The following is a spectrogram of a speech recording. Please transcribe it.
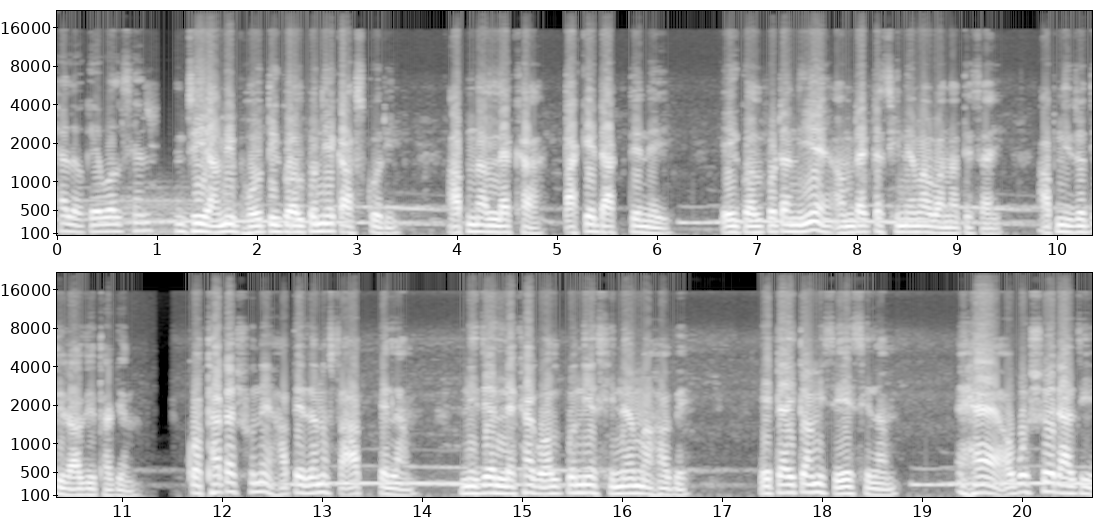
হ্যালো কে বলছেন? জি আমি ভৌতিক গল্প নিয়ে কাজ করি। আপনার লেখা তাকে ডাকতে নেই। এই গল্পটা নিয়ে আমরা একটা সিনেমা বানাতে চাই। আপনি যদি রাজি থাকেন। কথাটা শুনে হাতে যেন চাঁদ পেলাম। নিজের লেখা গল্প নিয়ে সিনেমা হবে। এটাই তো আমি চেয়েছিলাম। হ্যাঁ অবশ্যই রাজি।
